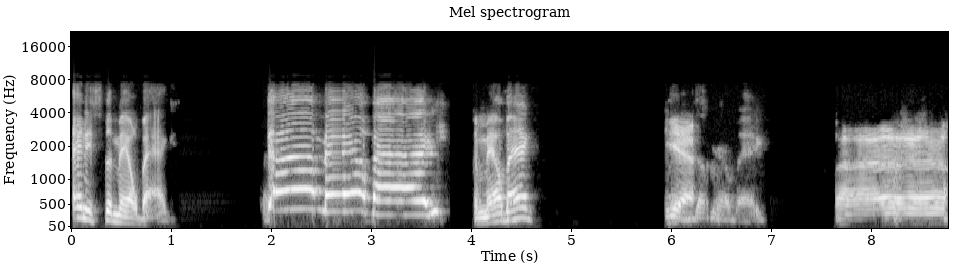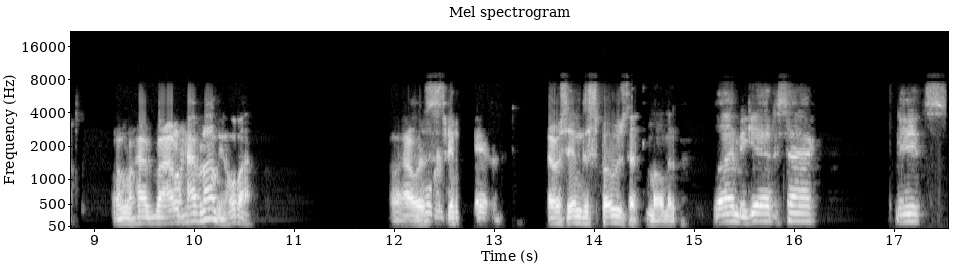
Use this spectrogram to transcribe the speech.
and it's the mailbag. the mailbag. The mailbag? Yeah. the mailbag. Uh, I don't have I don't have it on me. Hold on. Oh, I was in, I was indisposed at the moment. Let me get a sack. It's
